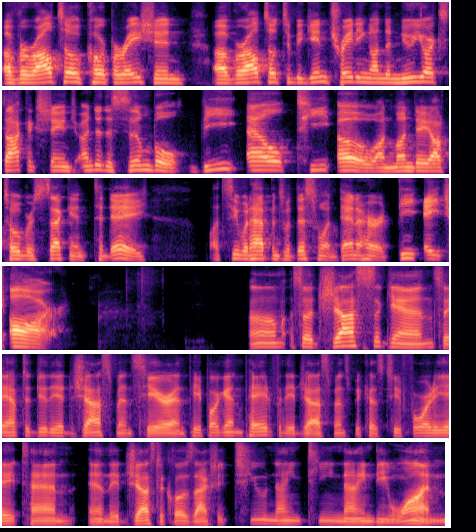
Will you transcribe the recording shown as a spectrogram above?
of Veralto Corporation, uh, Veralto to begin trading on the New York Stock Exchange under the symbol VLTO on Monday, October 2nd. Today, let's see what happens with this one. Danaher, DHR. Um, so adjusts again. So you have to do the adjustments here, and people are getting paid for the adjustments because 248.10 and the adjusted close is actually 219.91.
